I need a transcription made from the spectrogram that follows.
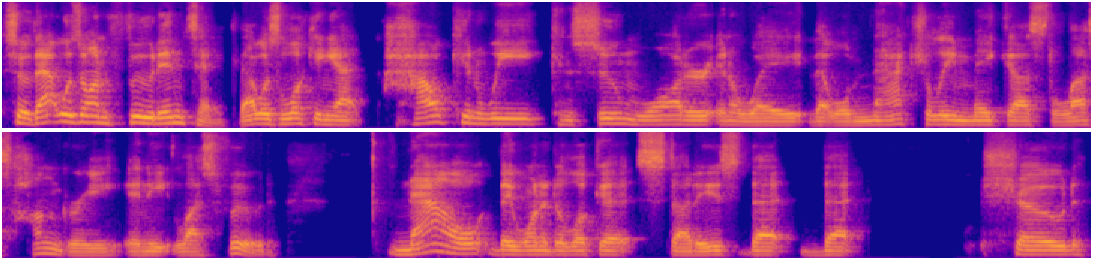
So that was on food intake. That was looking at how can we consume water in a way that will naturally make us less hungry and eat less food. Now they wanted to look at studies that that showed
